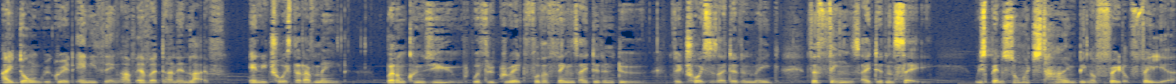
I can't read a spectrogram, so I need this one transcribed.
I don't regret anything I've ever done in life, any choice that I've made, but I'm consumed with regret for the things I didn't do, the choices I didn't make, the things I didn't say. We spend so much time being afraid of failure,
